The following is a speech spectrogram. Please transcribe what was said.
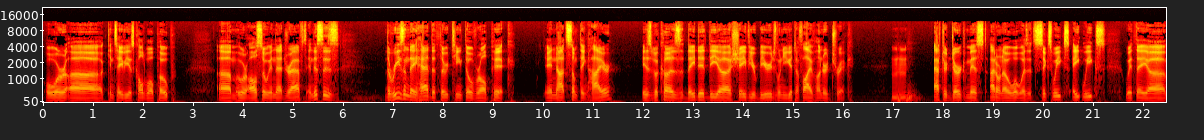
or uh, Kentavious Caldwell Pope, um, who are also in that draft. And this is the reason they had the 13th overall pick and not something higher is because they did the uh, shave your beards when you get to 500 trick. Mm-hmm. After Dirk missed, I don't know what was it, six weeks, eight weeks with a uh,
